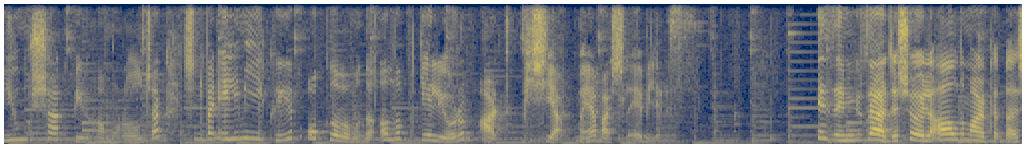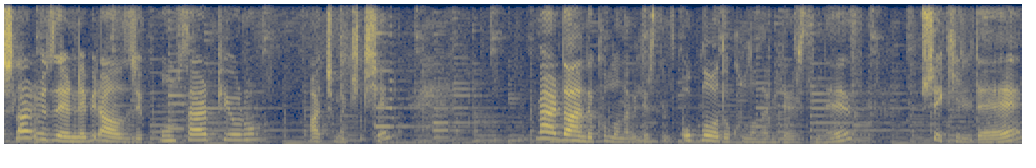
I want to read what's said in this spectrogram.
yumuşak bir hamur olacak. Şimdi ben elimi yıkayıp oklavamı da alıp geliyorum. Artık pişi yapmaya başlayabiliriz. Bezemi güzelce şöyle aldım arkadaşlar. Üzerine birazcık un serpiyorum açmak için. Merdane de kullanabilirsiniz. Oklava da kullanabilirsiniz. Bu şekilde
